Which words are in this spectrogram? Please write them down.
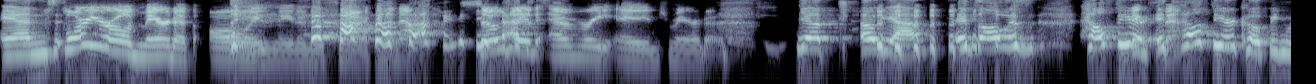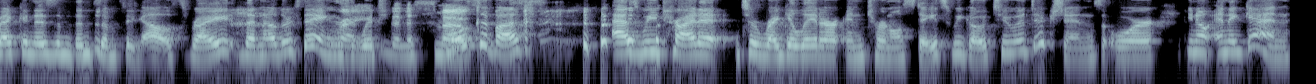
and Four year old Meredith always needed a snack. So did every age Meredith. Yep. Oh yeah. It's always healthier. It's healthier coping mechanism than something else, right? Than other things, Right. which than a smoke. most of us as we try to to regulate our internal states we go to addictions or you know and again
